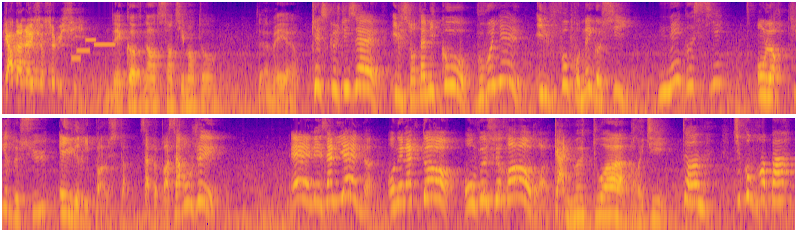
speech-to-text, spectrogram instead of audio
garde un œil sur celui-ci. Des Covenants sentimentaux? C'est la meilleure. Qu'est-ce que je disais? Ils sont amicaux, vous voyez? Il faut qu'on négocie. Négocier On leur tire dessus et ils ripostent. Ça peut pas s'arranger. Hé, les aliens On est là-dedans On veut se rendre Calme-toi, abruti. Tom, tu comprends pas?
